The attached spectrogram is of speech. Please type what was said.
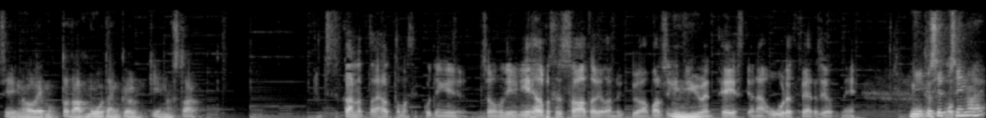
siinä oli, mutta tota, muuten kyllä kiinnostaa. Siis kannattaa ehdottomasti kuitenkin, se on niin helposti saatavilla nykyään, varsinkin mm. New ja nämä uudet versiot, niin Niinkö sit Mut... siinä on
